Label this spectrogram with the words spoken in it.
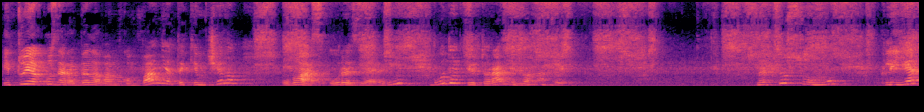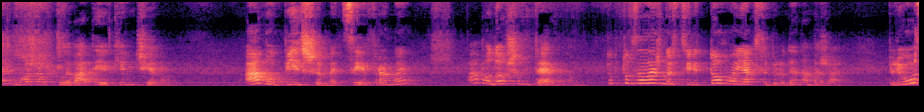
і ту, яку заробила вам компанія. Таким чином, у вас у резерві буде півтора мільйона гривень. На цю суму клієнт може впливати яким чином? Або більшими цифрами, або довшим терміном. Тобто, в залежності від того, як собі людина бажає. Плюс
